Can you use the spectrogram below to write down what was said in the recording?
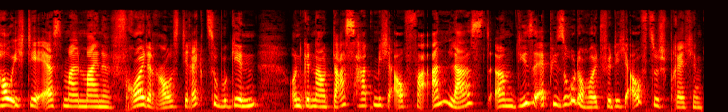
hau ich dir erstmal meine Freude raus, direkt zu Beginn. Und genau das hat mich auch veranlasst, ähm, diese Episode heute für dich aufzusprechen.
